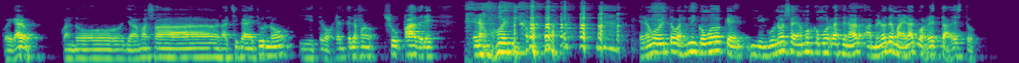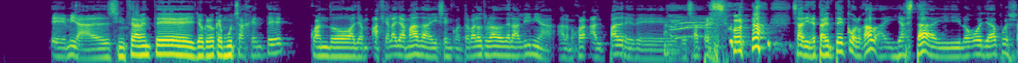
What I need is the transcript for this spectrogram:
porque claro, cuando llamabas a la chica de turno y te cogía el teléfono su padre, era un momento, era un momento bastante incómodo que ninguno sabíamos cómo reaccionar, a menos de manera correcta a esto. Eh, mira, sinceramente yo creo que mucha gente cuando hacía la llamada y se encontraba al otro lado de la línea, a lo mejor al padre de, de esa persona, o sea, directamente colgaba y ya está. Y luego ya pues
